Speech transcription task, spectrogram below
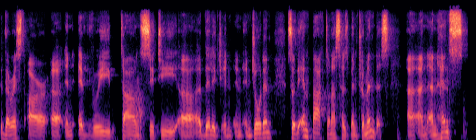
the rest are uh, in every town, city, uh, village in, in, in, Jordan. So the impact on us has been tremendous. Uh, and, and hence,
